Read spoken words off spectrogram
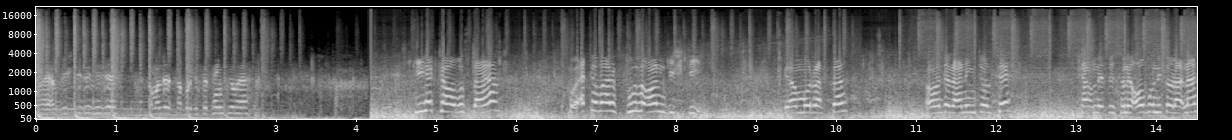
ভাইয়া বৃষ্টিতে ভিজে আমাদের সাপোর্ট দিতে থ্যাংক ইউ ভাইয়া। কি একটা অবস্থা হ্যাঁ? একেবারে ফুল অন বৃষ্টি। গ্রাম্য রাস্তা আমাদের রানিং চলছে। সামনে পিছনে অগণিত রানার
